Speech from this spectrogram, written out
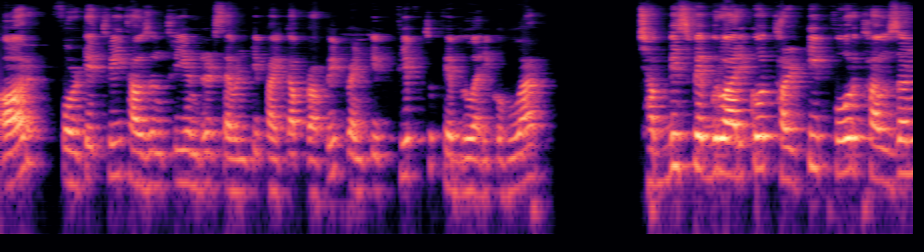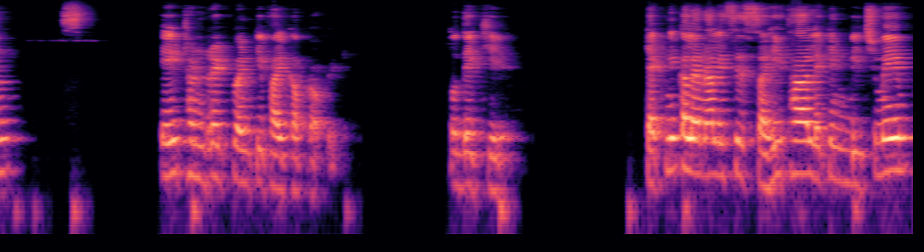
और 43,375 का प्रॉफिट 25 फरवरी को हुआ। 26 फरवरी को 34,825 का प्रॉफिट। तो देखिए टेक्निकल एनालिसिस सही था लेकिन बीच में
